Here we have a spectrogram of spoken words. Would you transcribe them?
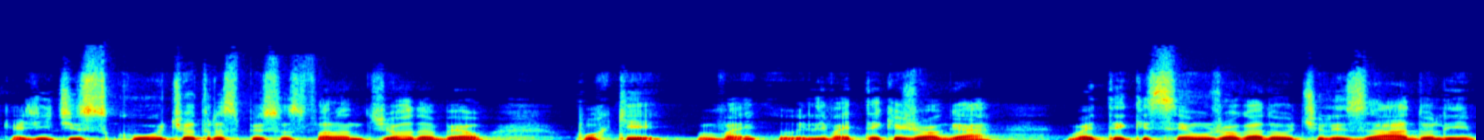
que a gente escute outras pessoas falando de Jordan Bell, porque vai, ele vai ter que jogar, vai ter que ser um jogador utilizado ali.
